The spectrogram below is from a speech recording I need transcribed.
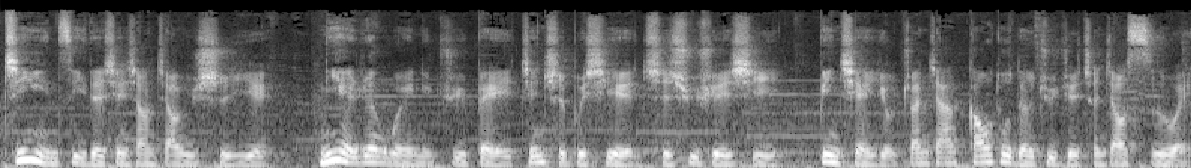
经营自己的线上教育事业，你也认为你具备坚持不懈、持续学习，并且有专家高度的拒绝成交思维。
